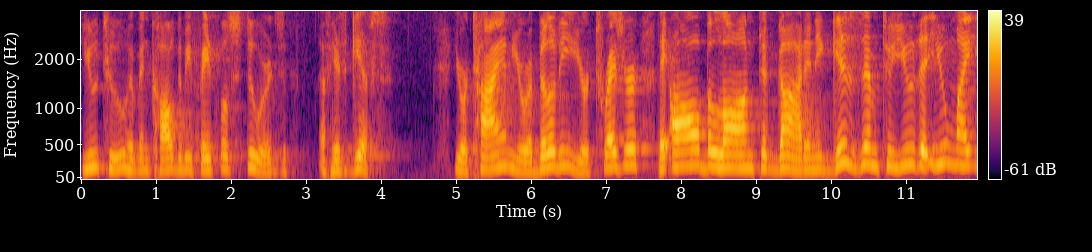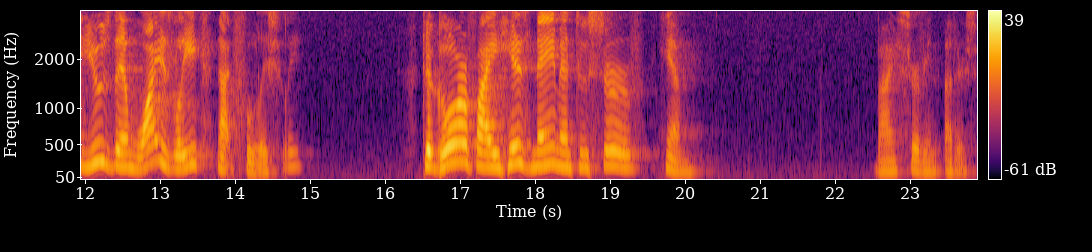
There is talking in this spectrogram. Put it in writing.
you too have been called to be faithful stewards of his gifts your time, your ability, your treasure, they all belong to God. And He gives them to you that you might use them wisely, not foolishly, to glorify His name and to serve Him by serving others.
